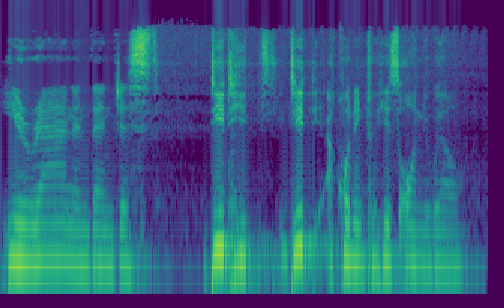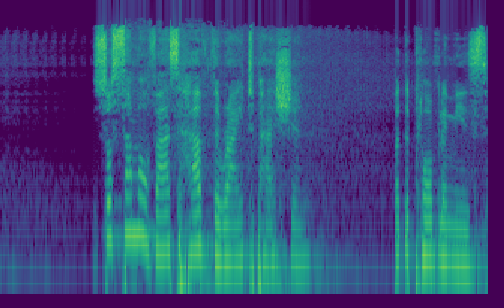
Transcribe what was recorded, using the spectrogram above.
He ran and then just did he did according to his own will. So some of us have the right passion, but the problem is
